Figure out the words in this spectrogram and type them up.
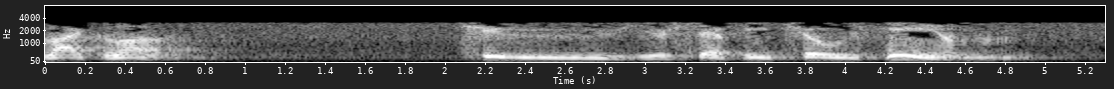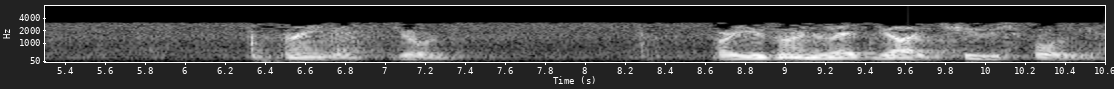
like Lot, choose yourself. He chose him. Plain as George. Are you going to let God choose for you?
